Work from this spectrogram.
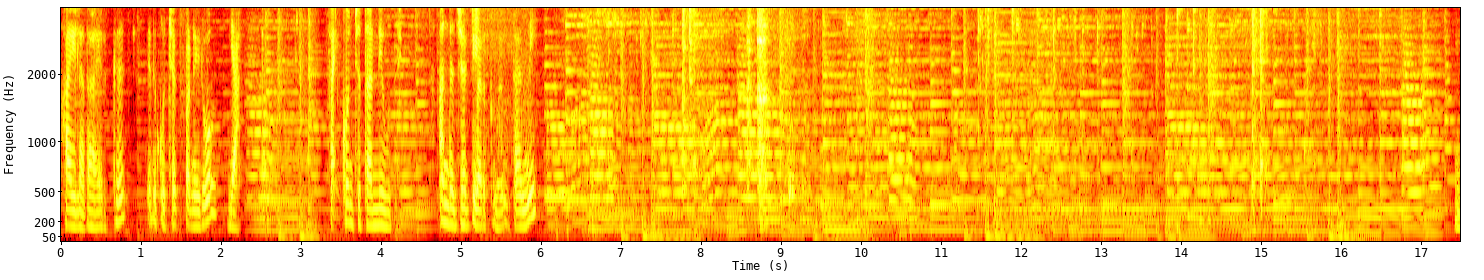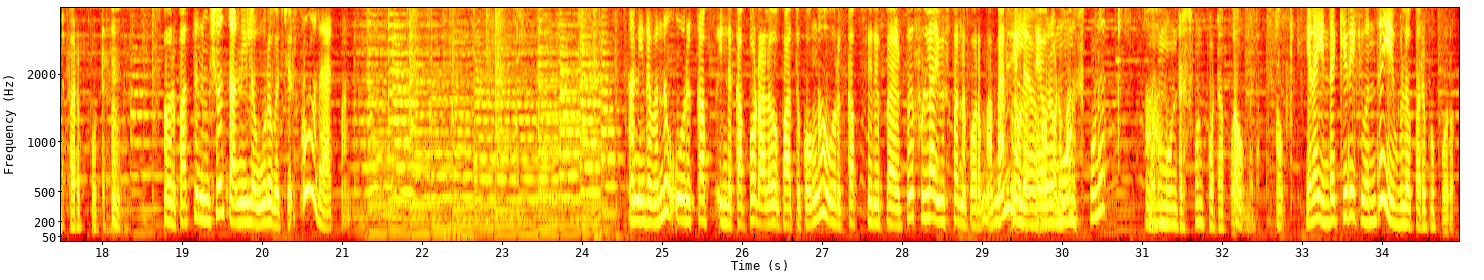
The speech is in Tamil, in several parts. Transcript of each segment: ஹைல தான் இருக்கு. இதுக்கு செக் பண்ணிடுவோம். யா. கொஞ்சம் தண்ணி ஊத்தி. அந்த ஜக்ல இருக்கு மேம் தண்ணி. இந்த பருப்பு போட்டுருக்கோம் ஒரு பத்து நிமிஷம் தண்ணியில ஊற வச்சிருக்கோம். அதை ஆட் பண்ணுறோம் அண்ட் இதை வந்து ஒரு கப் இந்த கப்போட அளவு பார்த்துக்கோங்க. ஒரு கப் சிறுபருப்பு ஃபுல்லாக யூஸ் பண்ண போகிறோமா மேம் இல்ல ஒரு மூணு ஸ்பூனு ஒரு மூன்றரை ஸ்பூன் போட்டா போதும் மேடம் ஓகே ஏன்னா இந்த கீரைக்கு வந்து இவ்வளவு பருப்பு போறோம்.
